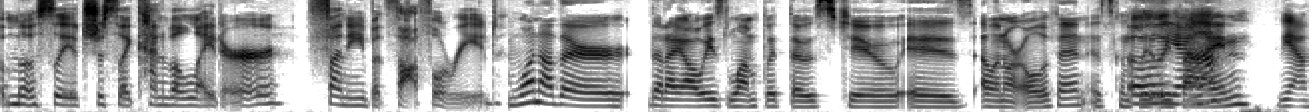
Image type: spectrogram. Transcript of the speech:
but Mostly it's just like kind of a lighter, funny, but thoughtful read. One other that I always lump with those two is Eleanor Oliphant is completely oh, yeah? fine. Yeah.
